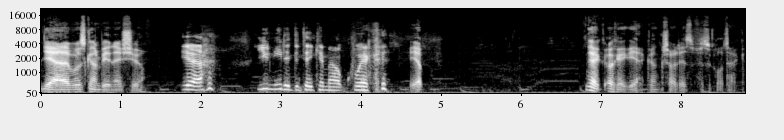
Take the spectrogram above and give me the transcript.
Yeah, it was gonna be an issue. yeah, you needed to take him out quick. Yep. Yeah, okay, yeah, gunk shot is a physical attack.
